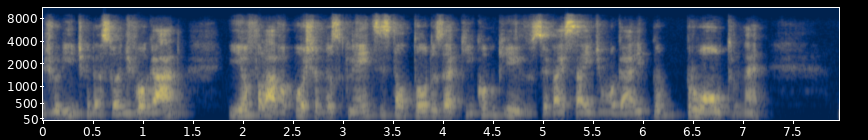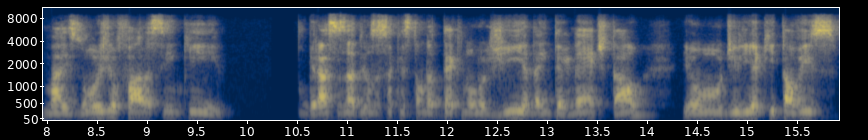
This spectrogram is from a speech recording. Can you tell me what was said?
jurídica, né? Sou advogado e eu falava, poxa, meus clientes estão todos aqui, como que você vai sair de um lugar e para o outro, né? Mas hoje eu falo assim que, graças a Deus, essa questão da tecnologia, da internet e tal, eu diria que talvez,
